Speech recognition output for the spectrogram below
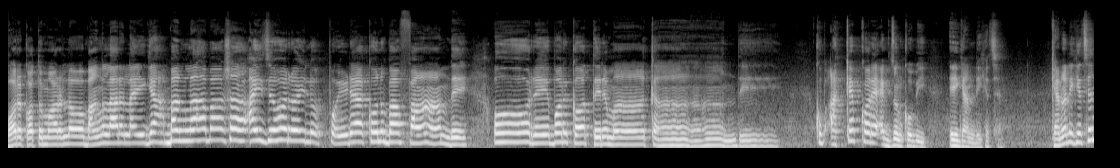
বরকত মরল বাংলার লাইগা, বাংলা ভাষা আইজ রইল, পইড়া কোন বা ফান্দে ও রে বরকতের মা কান্দে খুব আক্ষেপ করে একজন কবি এই গান লিখেছেন। কেন লিখেছেন?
